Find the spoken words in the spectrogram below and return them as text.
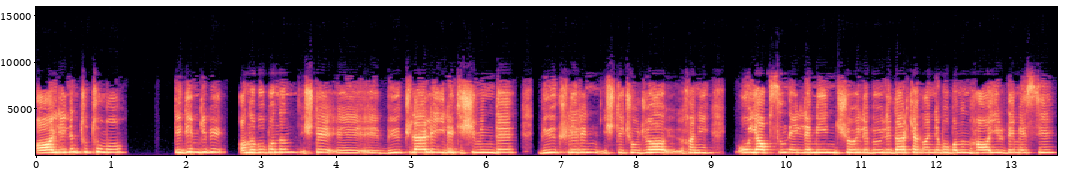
Ailenin tutumu, dediğim gibi ana babanın işte e, büyüklerle iletişiminde, büyüklerin işte çocuğa hani o yapsın ellemeyin şöyle böyle derken anne babanın hayır demesi,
